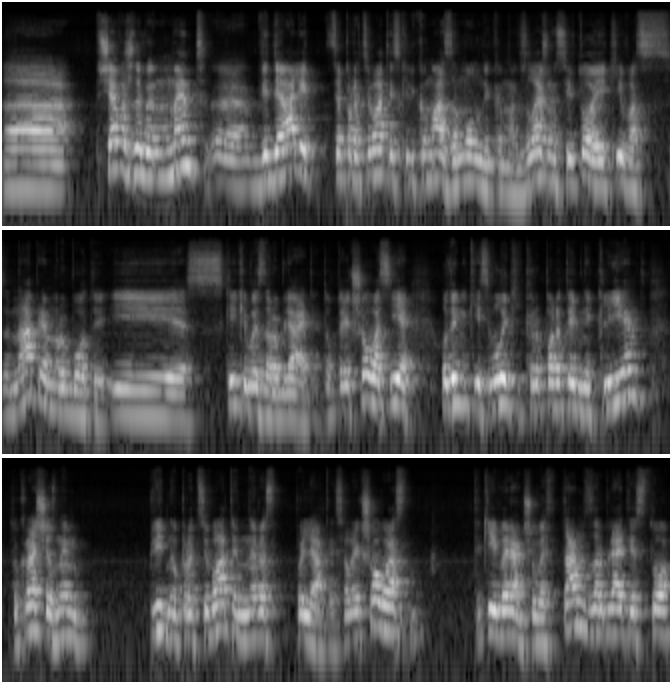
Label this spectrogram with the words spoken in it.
Е, ще важливий момент: е, в ідеалі це працювати з кількома замовниками, в залежності від того, який у вас напрям роботи і скільки ви заробляєте. Тобто, якщо у вас є один якийсь великий корпоративний клієнт, то краще з ним плідно працювати, не розпилятися. Але якщо у вас такий варіант, що ви там заробляєте 100, е,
